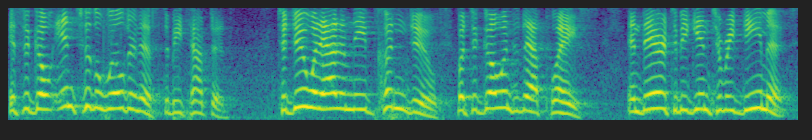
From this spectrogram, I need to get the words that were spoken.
is to go into the wilderness to be tempted, to do what Adam and Eve couldn't do, but to go into that place and there to begin to redeem it.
